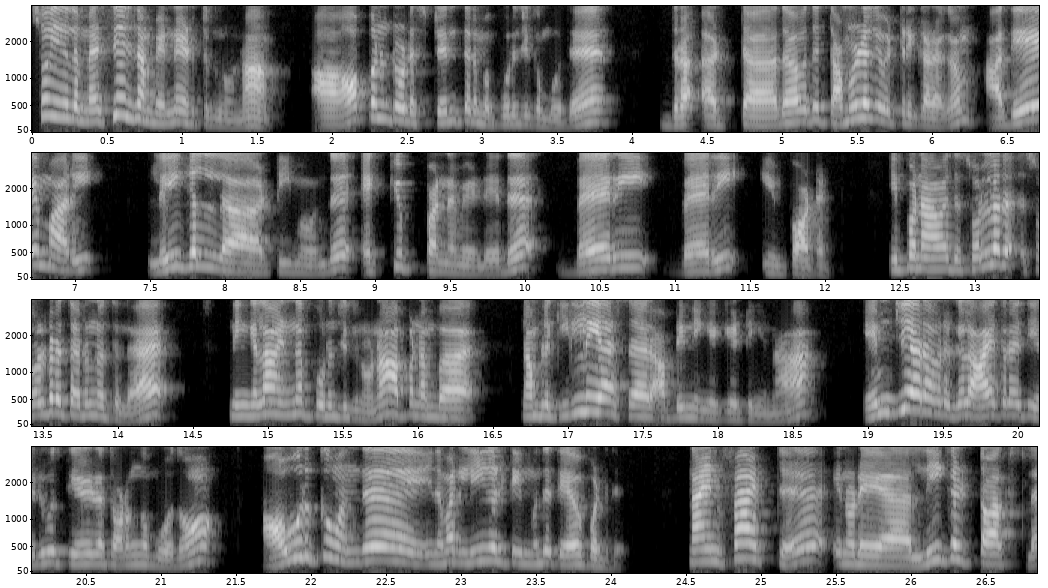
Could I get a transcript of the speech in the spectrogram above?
so இதில் மெசேஜ் நம்ம என்ன எடுத்துக்கணும்னா ஆப்பனண்டோட ஸ்ட்ரென்த் நம்ம புரிஞ்சுக்கும் போது திரா- அதாவது தமிழக வெற்றி கழகம் அதே மாதிரி லீகல் டீமை uh, வந்து எக்யூப் பண்ண வேண்டியது வெரி வெரி இம்பார்ட்டன்ட் இப்போ நான் இதை சொல்ல சொல்ற தருணத்துல நீங்கெல்லாம் என்ன புரிஞ்சுக்கணும்னா அப்ப நம்ம நம்மளுக்கு இல்லையா சார் அப்படின்னு நீங்க கேட்டீங்கன்னா எம்ஜிஆர் அவர்கள் ஆயிரத்தி தொள்ளாயிரத்தி எழுபத்தி ஏழுல தொடங்கும் போதும் அவருக்கும் வந்து இந்த மாதிரி லீகல் டீம் வந்து தேவைப்படுது. நான் இன்ஃபேக்ட் என்னுடைய லீகல் டாக்ஸ்ல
